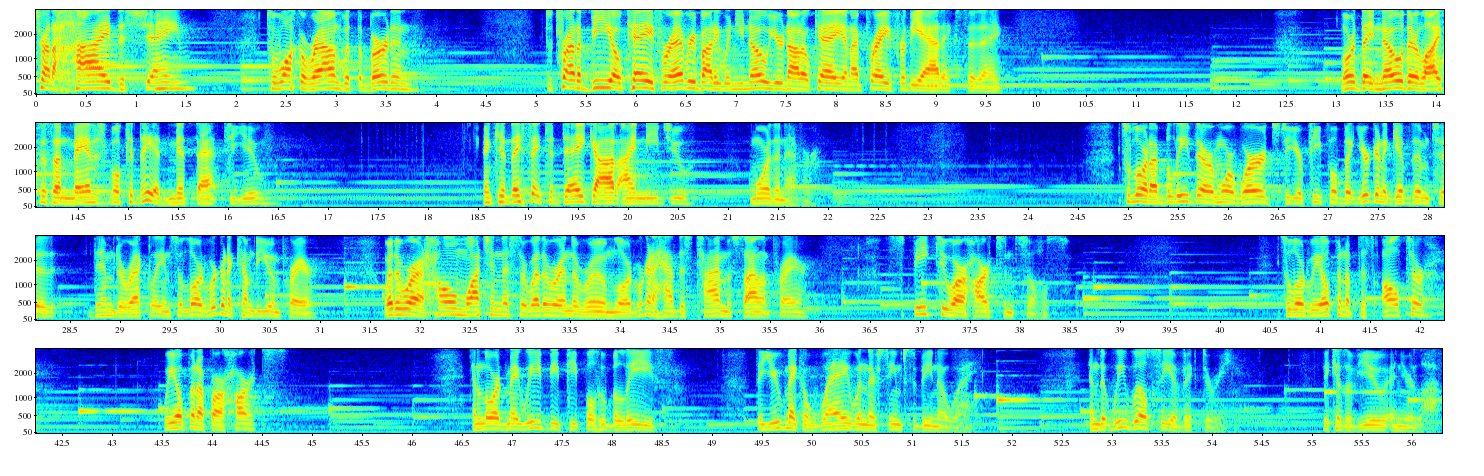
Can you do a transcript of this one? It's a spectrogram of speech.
try to hide the shame, to walk around with the burden, to try to be okay for everybody when you know you're not okay. And I pray for the addicts today. Lord, they know their life is unmanageable. Could they admit that to you? And can they say, Today, God, I need you more than ever? So, Lord, I believe there are more words to your people, but you're going to give them to them directly. And so, Lord, we're going to come to you in prayer. Whether we're at home watching this or whether we're in the room, Lord, we're going to have this time of silent prayer. Speak to our hearts and souls. So, Lord, we open up this altar. We open up our hearts. And Lord, may we be people who believe that you make a way when there seems to be no way, and that we will see a victory because of you and your love.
